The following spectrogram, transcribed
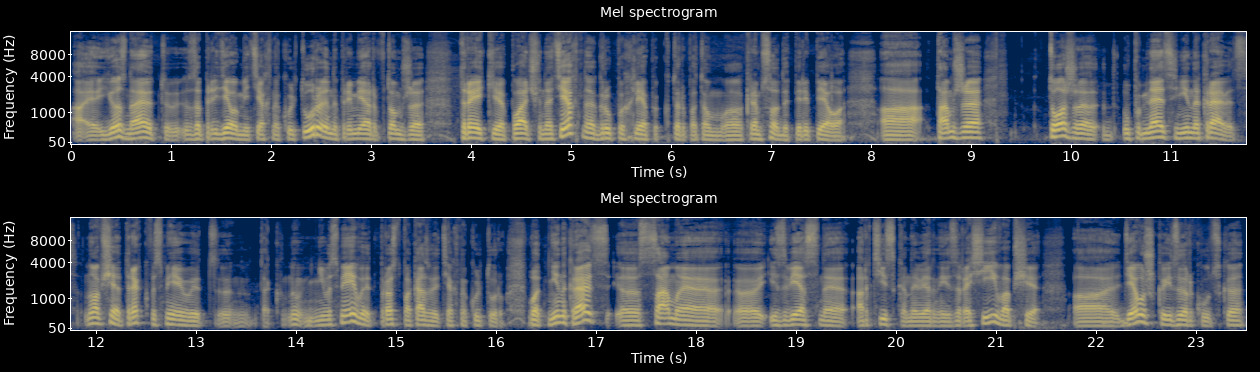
А ее знают за пределами технокультуры. Например, в том же треке «Плачу на техно» группы «Хлеб», который потом э, Крем-сода перепела. а, там же тоже упоминается Нина Кравец. Ну, вообще, трек высмеивает, э, так, ну, не высмеивает, просто показывает технокультуру. Вот, Нина Кравец э, самая э, известная артистка, наверное, из России вообще. Э, девушка из Иркутска,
